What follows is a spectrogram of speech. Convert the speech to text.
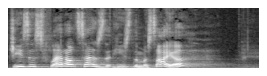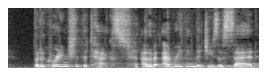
Jesus flat out says that he's the Messiah. But according to the text, out of everything that Jesus said,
